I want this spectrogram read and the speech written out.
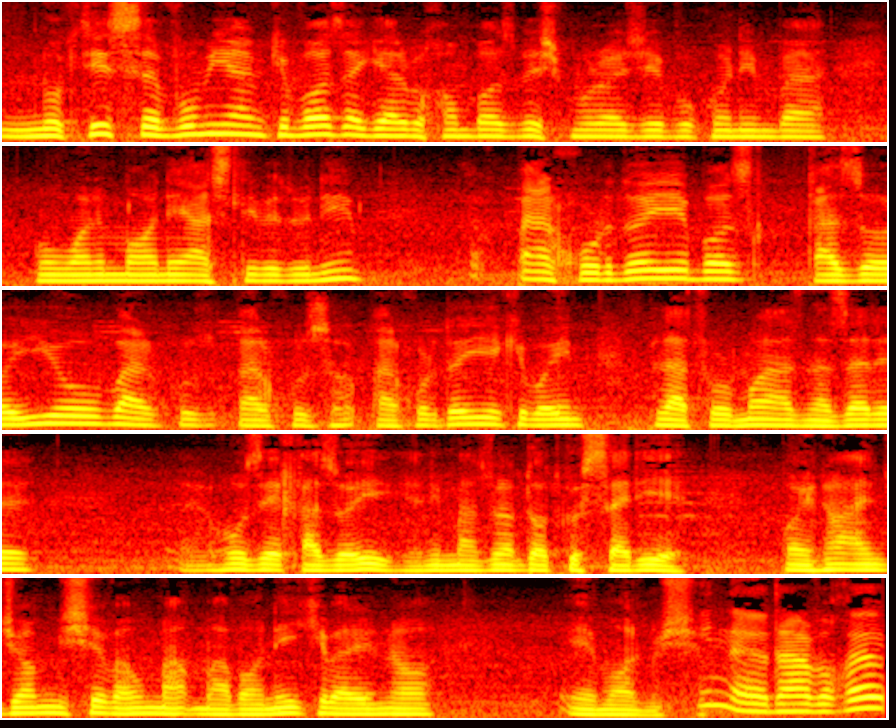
نکته سومی هم که باز اگر بخوام باز بهش مراجعه بکنیم و عنوان مانع اصلی بدونیم برخوردهای باز قضایی و برخوردهایی که با این پلتفرم ها از نظر حوزه قضایی یعنی منظورم دادگستریه با اینها انجام میشه و اون موانعی که برای اینها اعمال میشه. این در واقع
